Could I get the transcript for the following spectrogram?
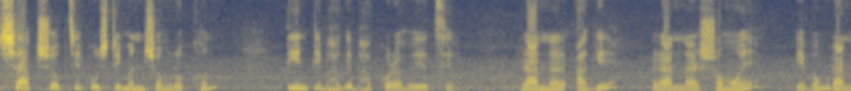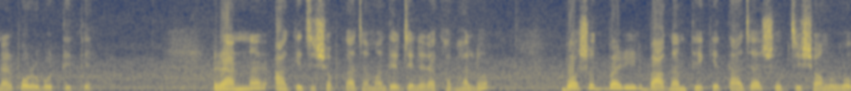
শাক সবজির পুষ্টিমান সংরক্ষণ তিনটি ভাগে ভাগ করা হয়েছে। রান্নার আগে, রান্নার সময়ে এবং রান্নার পরবর্তীতে। রান্নার আগে যেসব কাজ আমাদের জেনে রাখা ভালো, বসতবাড়ির বাগান থেকে তাজা সবজি সংগ্রহ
